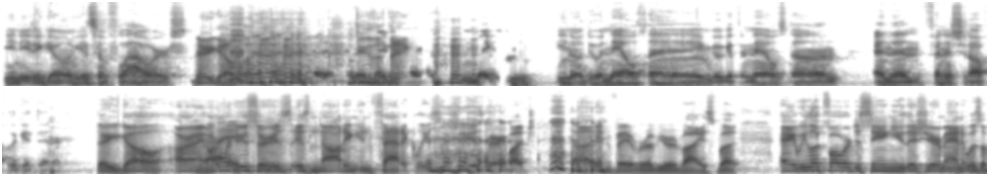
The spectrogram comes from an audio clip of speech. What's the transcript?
you need to go and get some flowers. There you go. do the thing. make them, you know, do a nail thing, go get their nails done, and then finish it off with a good dinner. There you go. All right. All right. Our producer is is nodding emphatically. So she is very much uh, in favor of your advice. But hey, we look forward to seeing you this year, man. It was a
